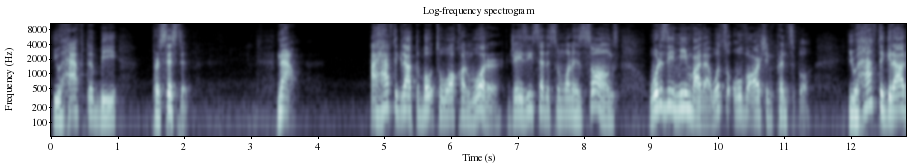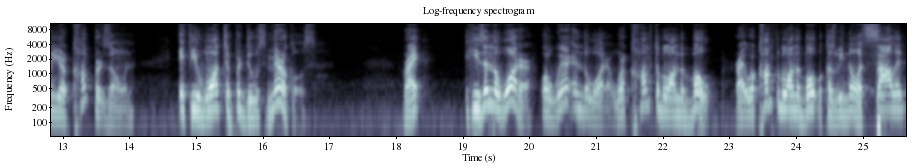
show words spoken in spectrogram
You have to be persistent. Now, I have to get out the boat to walk on water. Jay Z said this in one of his songs. What does he mean by that? What's the overarching principle? You have to get out of your comfort zone if you want to produce miracles. Right? He's in the water, or we're in the water. We're comfortable on the boat, right? We're comfortable on the boat because we know it's solid.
